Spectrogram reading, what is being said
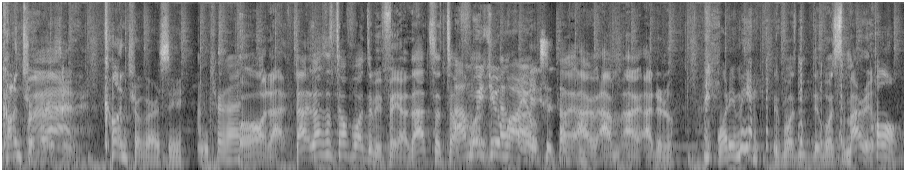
Controversy. Man. Controversy. Controversy. Oh, that, that, that's a tough one to be fair. That's a tough I'm one. I'm with you, Mario. It's a tough I, I, I, I, don't know. What do you mean? It wasn't. It was Mario. Oh,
